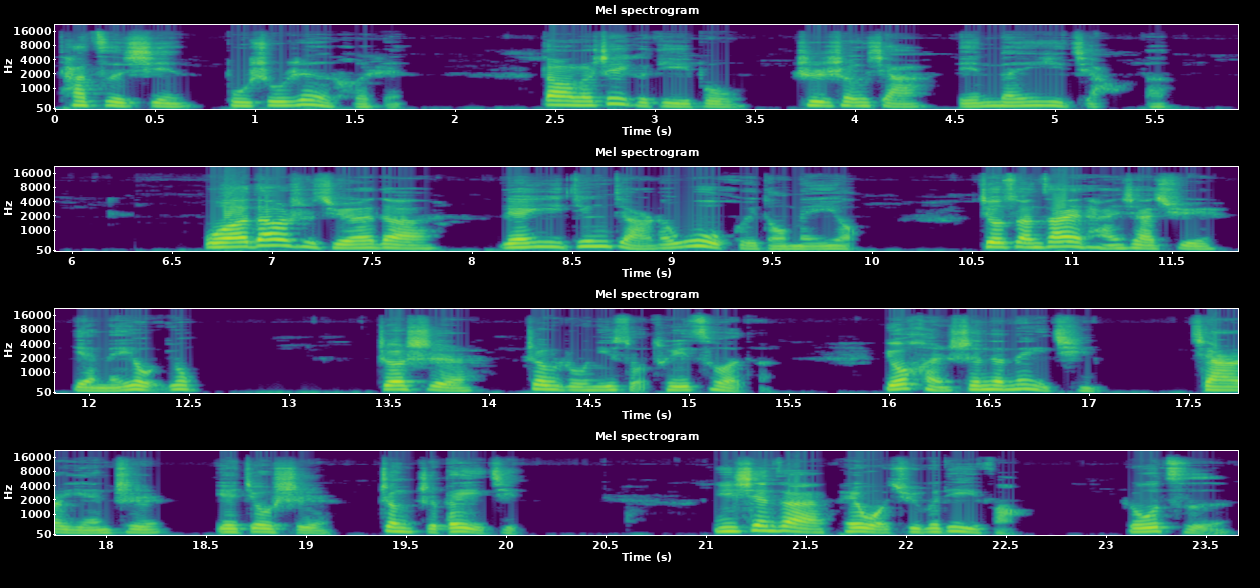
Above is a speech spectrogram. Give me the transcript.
他自信不输任何人。到了这个地步，只剩下临门一脚了。我倒是觉得，连一丁点的误会都没有，就算再谈下去也没有用。这事正如你所推测的，有很深的内情，简而言之，也就是政治背景。你现在陪我去个地方。”如此，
